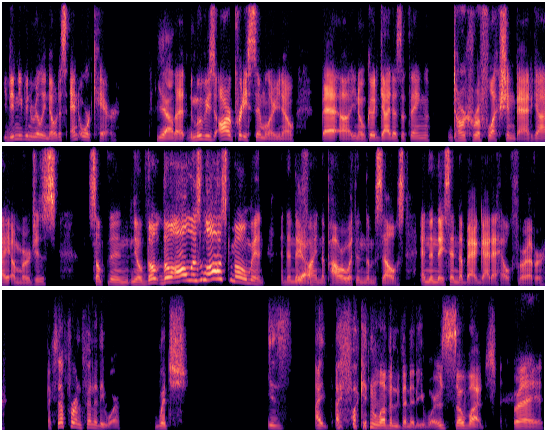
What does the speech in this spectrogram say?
you didn't even really notice and or care. Yeah. But the movies are pretty similar, you know. Bad, uh, you know, good guy does a thing, dark reflection, bad guy emerges. Something, you know, the the all is lost moment, and then they Yeah. find the power within themselves, and then they send the bad guy to hell forever. Except for Infinity War, which is I I fucking love Infinity Wars so much. Right.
